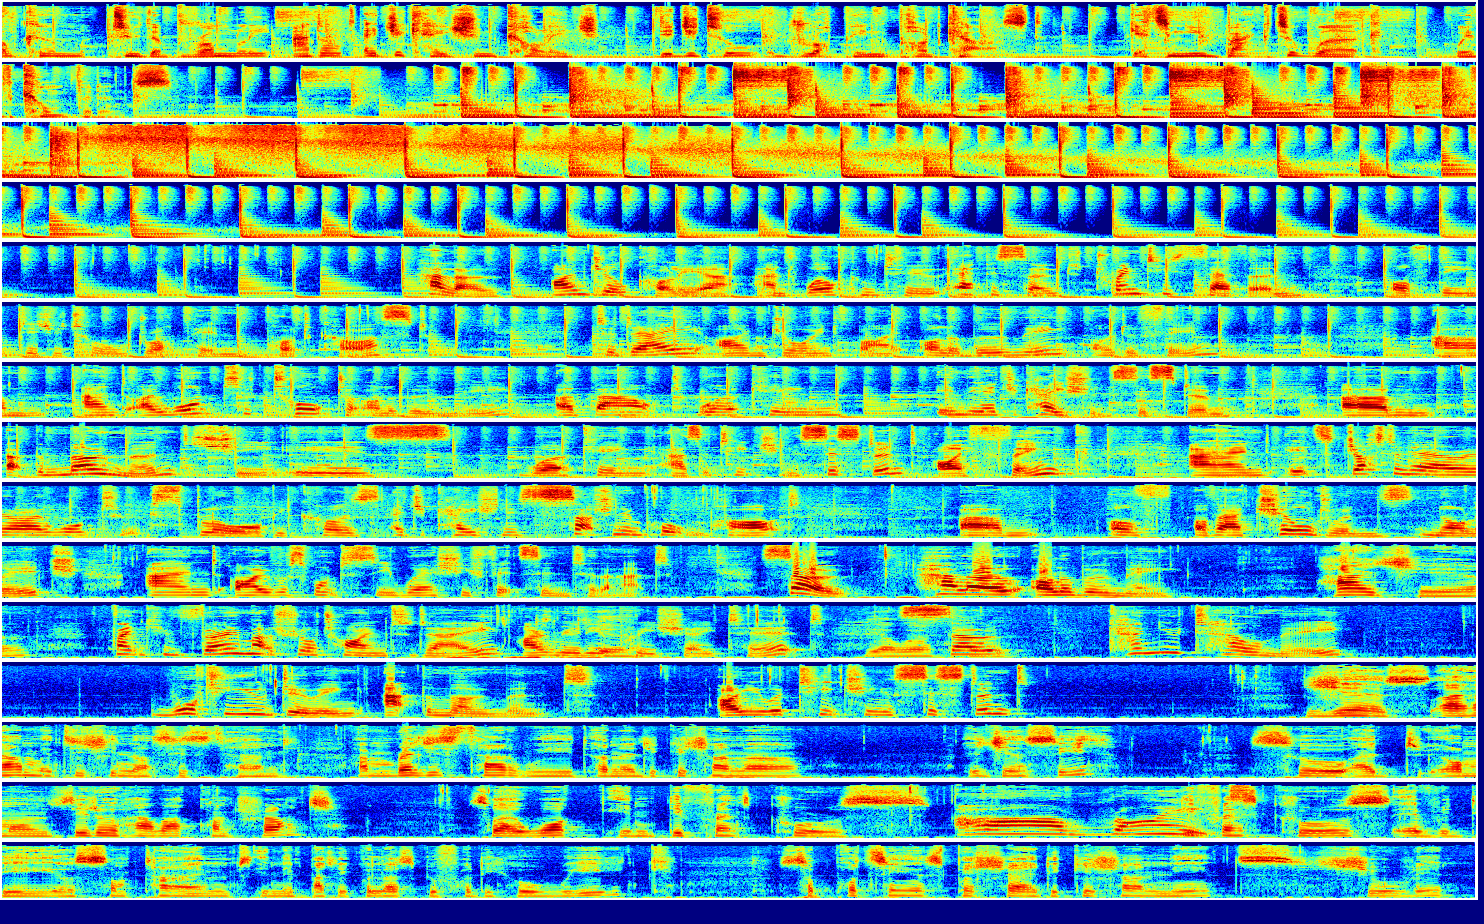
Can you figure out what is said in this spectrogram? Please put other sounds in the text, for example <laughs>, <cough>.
Welcome to the Bromley Adult Education College Digital Drop In Podcast, getting you back to work with confidence. Hello, I'm Jill Collier, and welcome to episode 27 of the Digital Drop In podcast. Today I'm joined by Olabunmi Odofin, um, and I want to talk to Olabunmi about working in the education system. Um, at the moment, she is working as a teaching assistant, I think and it's just an area I want to explore because education is such an important part um, of, of our children's knowledge, and I just want to see where she fits into that. So, hello, Olabunmi. Hi, Jill. Thank you very much for your time today. I really you. appreciate it. You're welcome. So, can you tell me what are you doing at the moment? Are you a teaching assistant Yes, I am a teaching assistant. I'm registered with an educational agency. So I do, I'm on zero hour contract. So I work in different schools. Ah, right. Different schools every day or sometimes in a particular school for the whole week, supporting special education needs children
